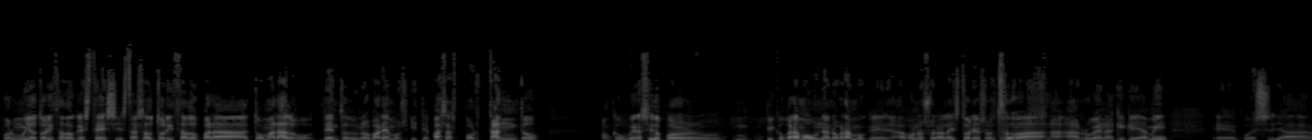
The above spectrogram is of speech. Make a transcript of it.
por muy autorizado que estés, si estás autorizado para tomar algo dentro de unos baremos y te pasas por tanto, aunque hubiera sido por un picogramo o un nanogramo, que algo no suena a la historia, sobre todo a, a- Rubén, a Quique y a mí, eh, pues ya,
